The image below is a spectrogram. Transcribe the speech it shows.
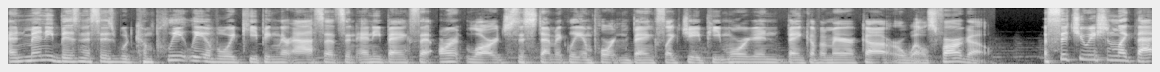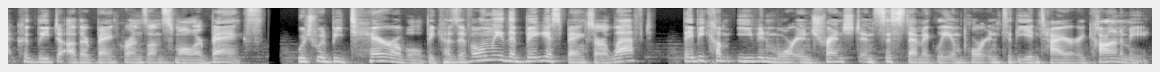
and many businesses would completely avoid keeping their assets in any banks that aren't large, systemically important banks like JP Morgan, Bank of America, or Wells Fargo. A situation like that could lead to other bank runs on smaller banks, which would be terrible because if only the biggest banks are left, they become even more entrenched and systemically important to the entire economy,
